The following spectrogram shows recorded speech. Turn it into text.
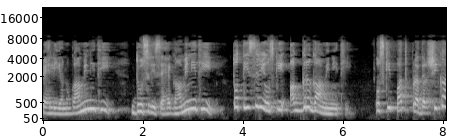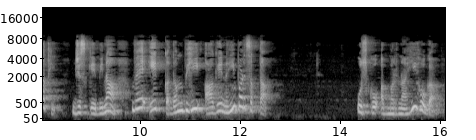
पहली अनुगामिनी थी, दूसरी सहगामिनी थी तो तीसरी उसकी अग्रगामिनी थी। उसकी पथ प्रदर्शिका थी, जिसके बिना वह एक कदम भी आगे नहीं बढ़ सकता। उसको अब मरना ही होगा।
